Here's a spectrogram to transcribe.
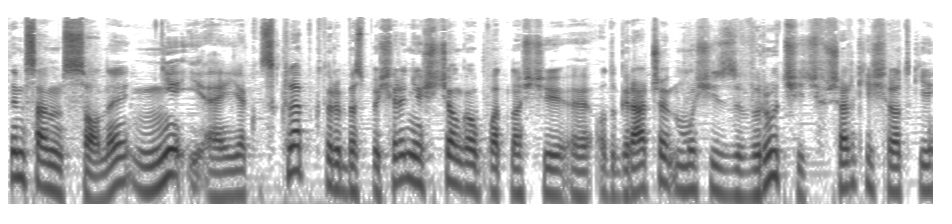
Tym samym Sony, nie EA, jako sklep, który bezpośrednio ściągał płatności e, od graczy, musi zwrócić wszelkie środki,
